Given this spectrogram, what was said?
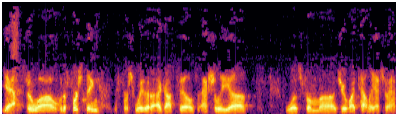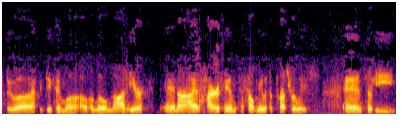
Yeah. So uh, the first thing, the first way that I got sales actually. Uh, was from uh, Joe Vitale. Actually, I have to uh, I have to give him a, a little nod here. And uh, I had hired him to help me with a press release. And so he,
